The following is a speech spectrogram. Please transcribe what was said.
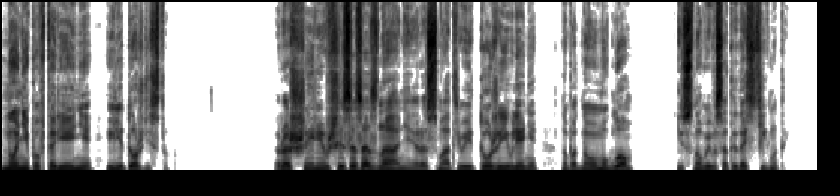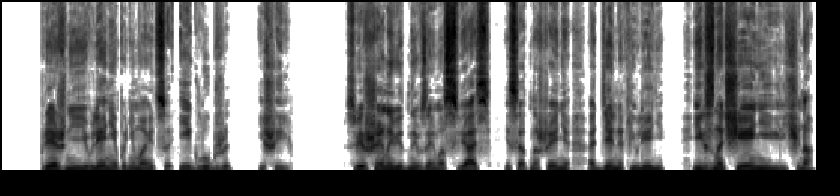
но не повторение или тождество. Расширившееся сознание рассматривает то же явление, но под новым углом и с новой высоты достигнутой. Прежнее явление понимается и глубже, и шире. С вершины видны взаимосвязь и соотношение отдельных явлений, их значение и величина.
